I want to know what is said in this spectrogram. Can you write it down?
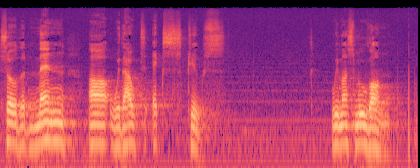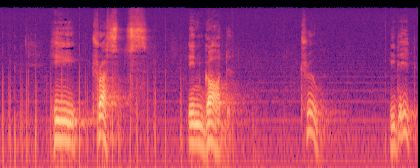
so that men are without excuse we must move on. He trusts in God. True. He did.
